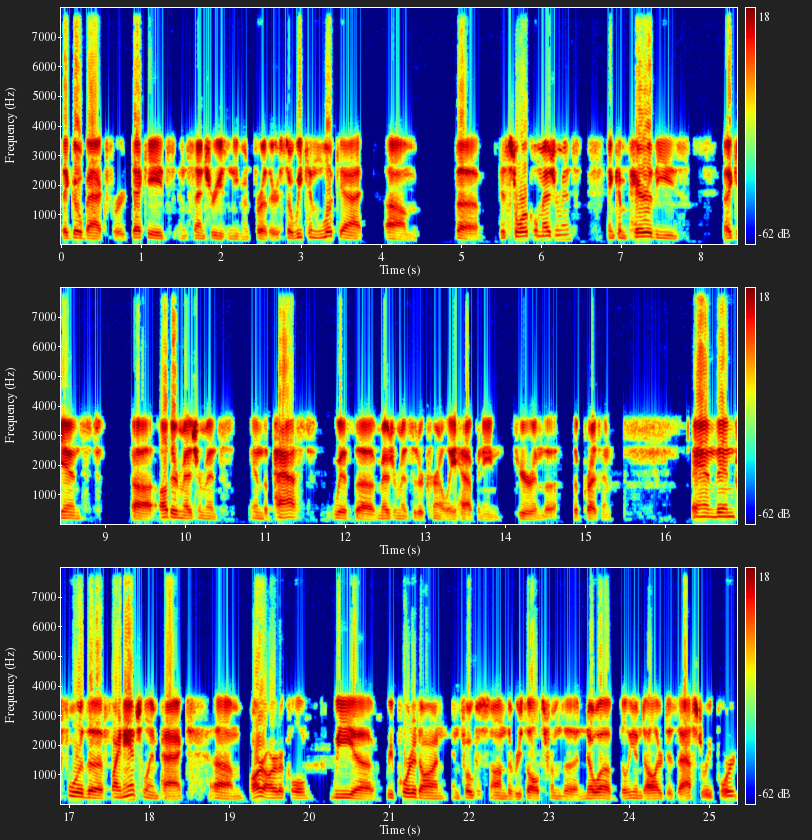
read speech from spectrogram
that go back for decades and centuries and even further. So we can look at um, the historical measurements and compare these against uh, other measurements in the past with uh, measurements that are currently happening here in the, the present. And then for the financial impact, um, our article, we uh, reported on and focused on the results from the NOAA Billion Dollar Disaster Report,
